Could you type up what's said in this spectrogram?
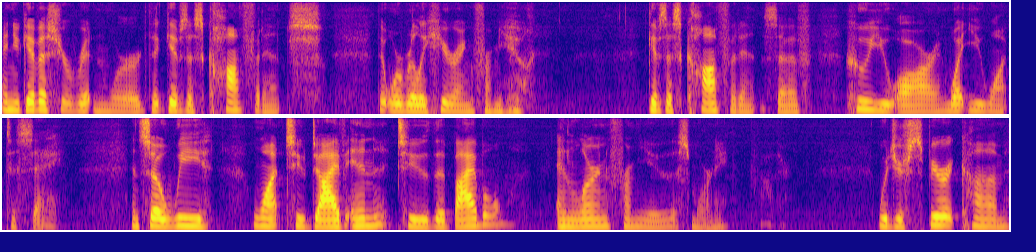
And you give us your written word that gives us confidence that we're really hearing from you. Gives us confidence of who you are and what you want to say. And so we want to dive into the Bible and learn from you this morning, Father. Would your Spirit come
